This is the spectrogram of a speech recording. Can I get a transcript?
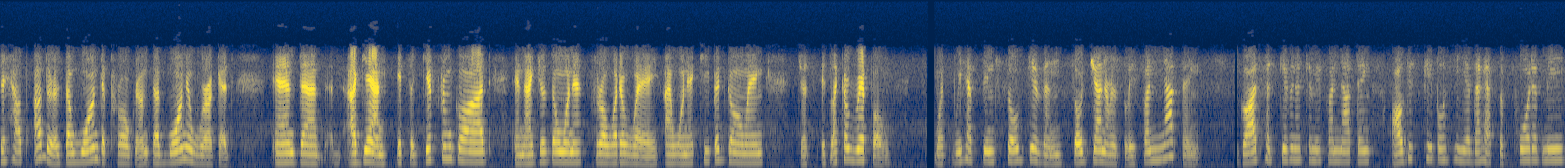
to help others that want the program, that want to work it. And that, again, it's a gift from God, and I just don't want to throw it away. I want to keep it going. Just it's like a ripple. What we have been so given so generously for nothing God has given it to me for nothing. All these people here that have supported me,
